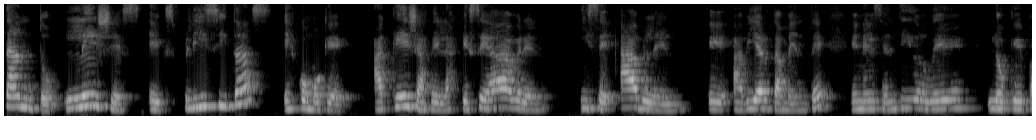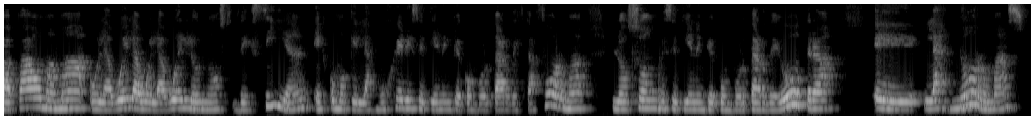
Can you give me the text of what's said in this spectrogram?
tanto leyes explícitas, es como que aquellas de las que se abren y se hablen eh, abiertamente, en el sentido de lo que papá o mamá o la abuela o el abuelo nos decían, es como que las mujeres se tienen que comportar de esta forma, los hombres se tienen que comportar de otra, eh, las normas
